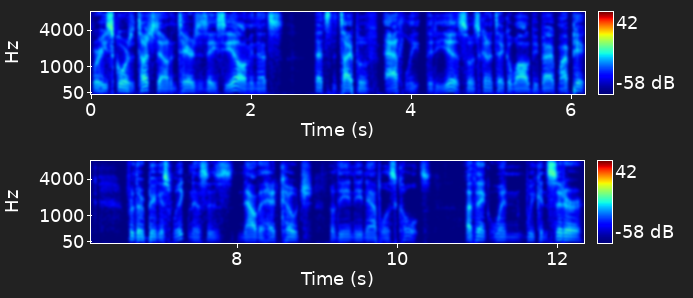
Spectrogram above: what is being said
where he scores a touchdown and tears his ACL, I mean, that's that's the type of athlete that he is. So it's going to take a while to be back. My pick for their biggest weakness is now the head coach of the Indianapolis Colts. I think when we consider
